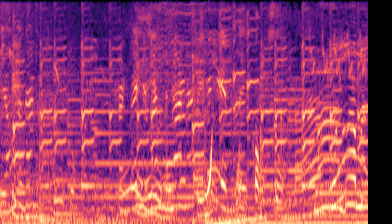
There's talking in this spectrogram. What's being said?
เดี๋ยวนะมันก็อยู่ในในกล่องสุ่มนะ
